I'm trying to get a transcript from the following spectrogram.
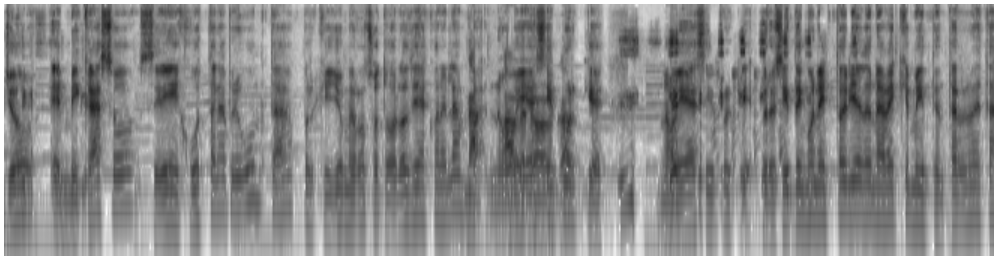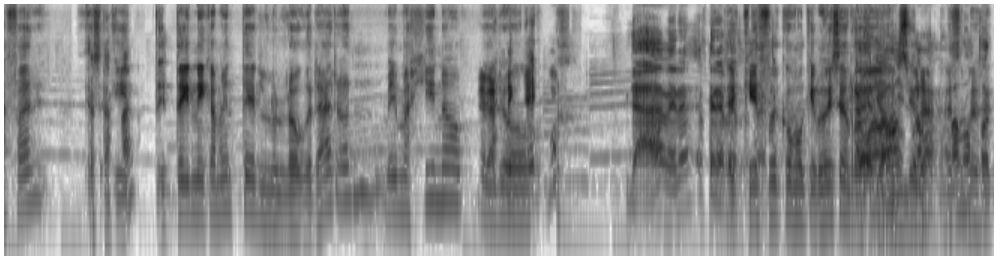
Yo, en mi caso, sería injusta la pregunta porque yo me rozo todos los días con el AMPA. No, No, ah, voy a decir claro. por qué. No voy a decir por qué. Pero sí tengo una historia de una vez que me intentaron estafar. ¿Estafar? Y técnicamente lo lograron, me imagino, pero Ya, a ver, espera, espera. es que espera. fue como que me hubiesen A ver, robado vamos, basura. vamos- por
